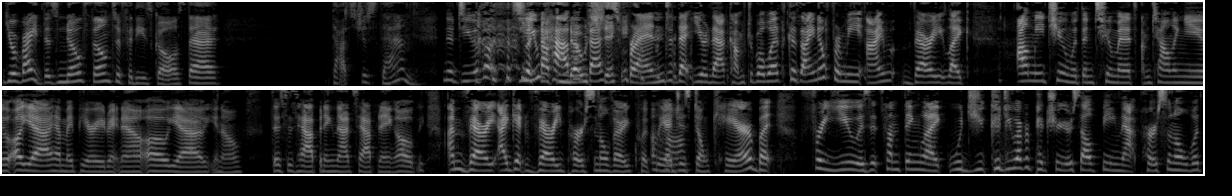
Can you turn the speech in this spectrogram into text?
you're right. There's no filter for these girls. They're that's just them. Now, do you have a, do you have have no a best shame. friend that you're that comfortable with? Because I know for me, I'm very like, I'll meet you and within two minutes, I'm telling you, oh yeah, I have my period right now. Oh yeah, you know, this is happening, that's happening. Oh, I'm very, I get very personal very quickly. Uh-huh. I just don't care. But for you, is it something like, would you, could you ever picture yourself being that personal with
